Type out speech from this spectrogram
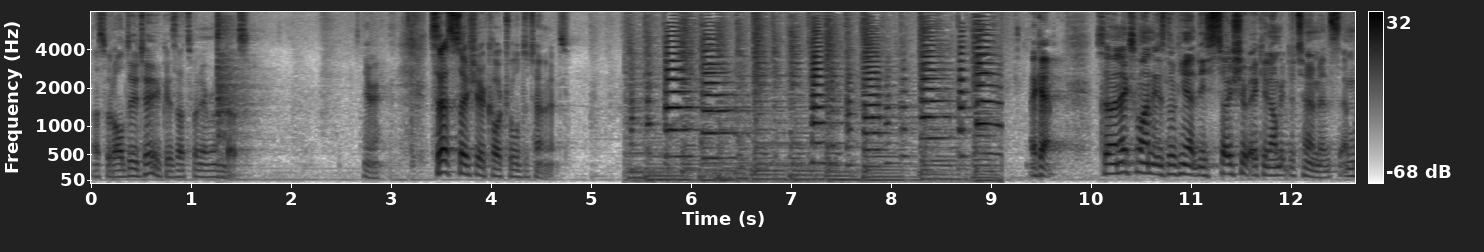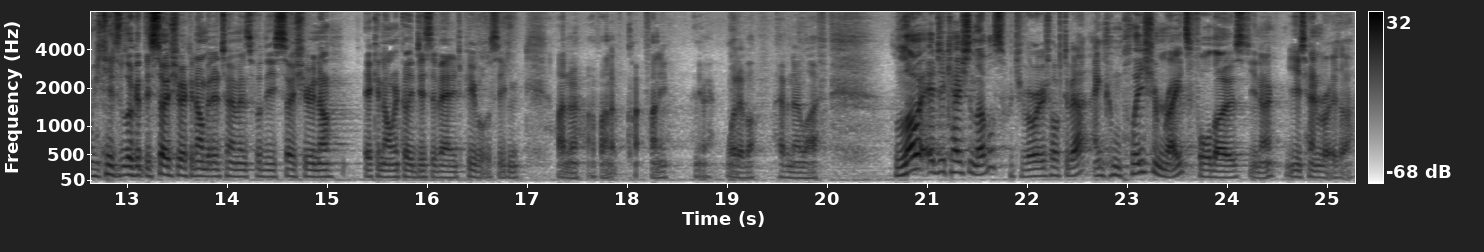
that's what I'll do too, because that's what everyone does. Anyway, so that's sociocultural determinants. Okay, so the next one is looking at the socio-economic determinants, and we need to look at the socio-economic determinants for the socio-economically disadvantaged people. So you can, I don't know, I find it quite funny. Anyway, whatever, I have no life. Lower education levels, which we've already talked about, and completion rates for those, you know, Year 10 ROSA,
